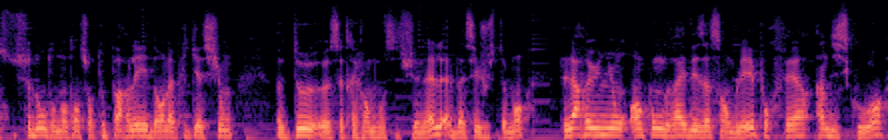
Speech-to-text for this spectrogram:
ce dont on entend surtout parler dans l'application de cette réforme constitutionnelle, eh ben, c'est justement la réunion en congrès des assemblées pour faire un discours.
